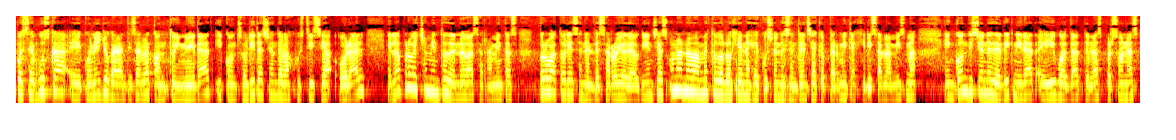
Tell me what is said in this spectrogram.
pues se busca eh, con ello garantizar la continuidad y consolidación de la justicia oral, el aprovechamiento de nuevas herramientas probatorias en el desarrollo de audiencias, una nueva metodología en ejecución de sentencia que permite agilizar la misma en condiciones de dignidad e igualdad de las personas,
